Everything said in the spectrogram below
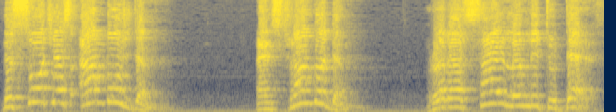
the soldiers ambushed them and strangled them, rather silently to death.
